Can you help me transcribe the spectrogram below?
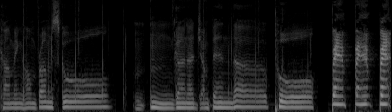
coming home from school. Mm-mm, gonna jump in the pool. Bam, bam, bam.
